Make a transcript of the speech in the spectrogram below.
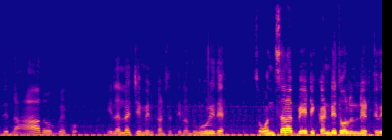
ಇದನ್ನ ಹಾದು ಹೋಗಬೇಕು. ಇಲ್ಲೆಲ್ಲ ಜಮೀನು ಕಾಣಿಸುತ್ತೆ, ಇಲ್ಲೊಂದು ಊರಿದೆ. ಸೊ ಒಂದ್ಸಲ ಭೇಟಿ ಖಂಡಿತವಾಗ್ಲೂ ನೀಡ್ತೀವಿ.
